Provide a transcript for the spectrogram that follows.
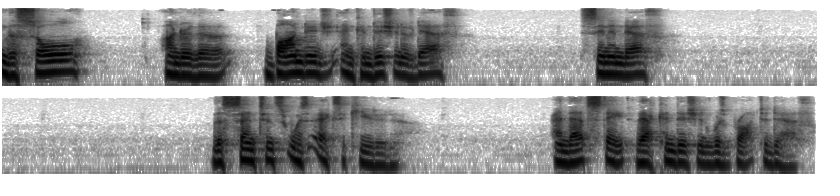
The soul under the bondage and condition of death, sin and death. The sentence was executed, and that state, that condition was brought to death.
